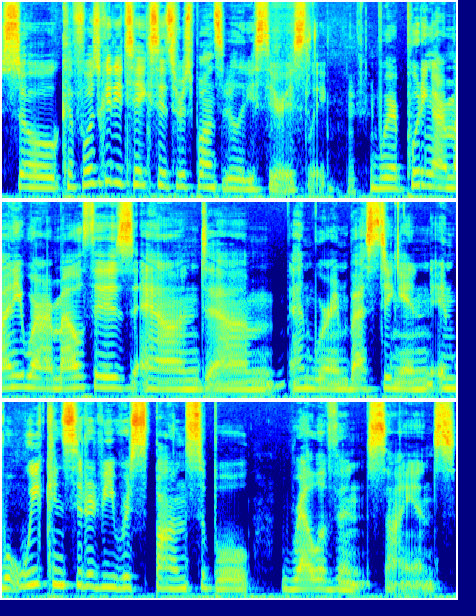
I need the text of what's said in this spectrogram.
So Ca' Foscari takes its responsibility seriously. we're putting our money where our mouth is, and um, and we're investing in in what we consider to be responsible, relevant science.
